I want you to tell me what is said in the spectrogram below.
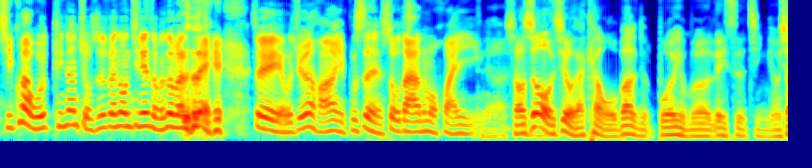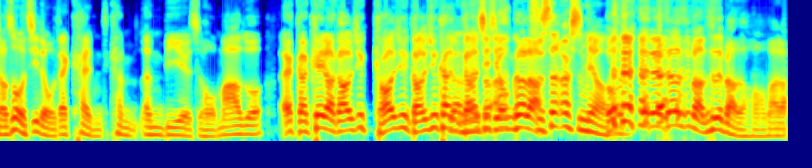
奇怪，我平常九十分钟，今天怎么这么累？对我觉得好像也不是很受大家那么欢迎啊。小时候我记得我在看，我不知道你伯恩有没有类似的经验。小时候我记得我在看看 NBA 的时候，我妈说：“哎，赶可以了，赶快去，赶快去，赶快去看，赶快去写功课了。”只剩二十秒对对，二十秒，二十秒的，我妈说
